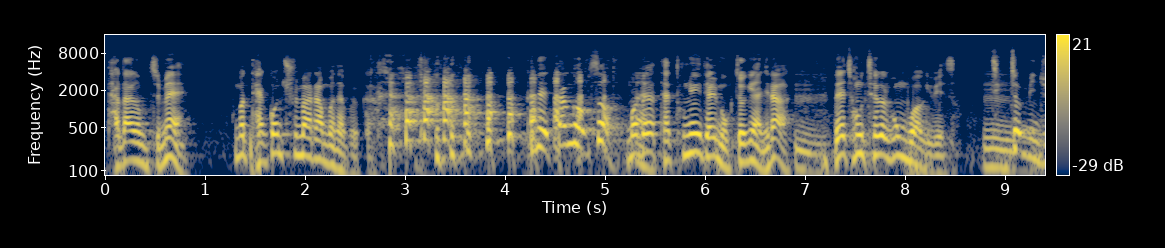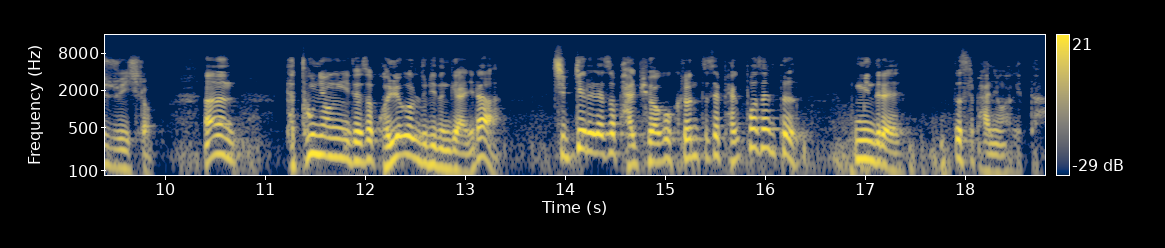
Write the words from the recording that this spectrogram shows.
다다음쯤에 한번 대권 출마를 한번 해볼까. 근데 딴 거 없어. 뭐 내가 대통령이 될 목적이 아니라 음. 내 정책을 홍보하기 위해서 직접 민주주의 실험. 나는 대통령이 돼서 권력을 누리는 게 아니라 집계를 해서 발표하고 그런 뜻의 100% 국민들의 뜻을 반영하겠다.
